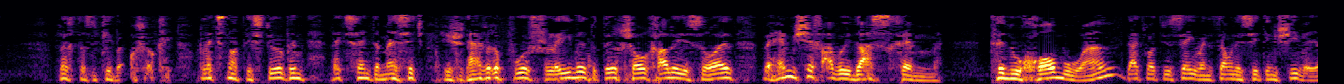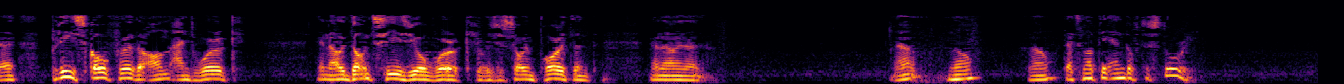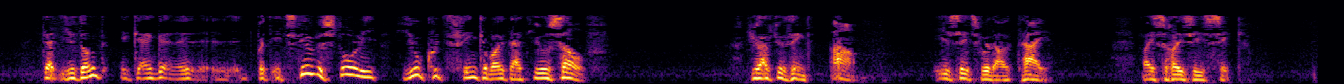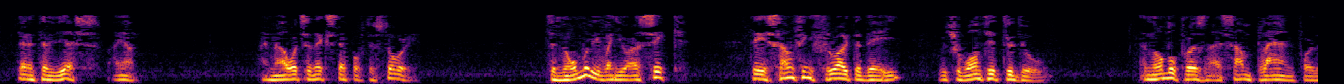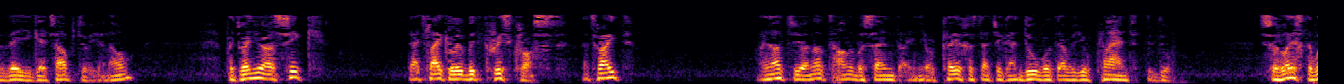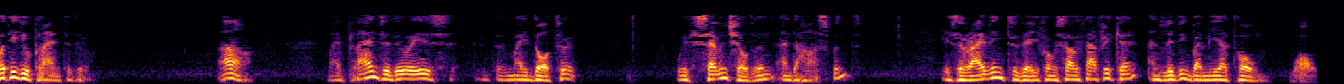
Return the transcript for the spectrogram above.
Lucht doesn't feel, oh, okay, let's not disturb him. Let's send a message. You should have a poor shleme, b'tuch shol chalu Yisrael, v'hemshech avodaschem. Tenuchomu, huh? That's what you say when someone is sitting Shiva, yeah? Please go further on and work. You know, don't seize your work, which is so important. You know. No, no, no, that's not the end of the story that you don't, but it's still the story, you could think about that yourself. You have to think, ah, he sits without tie. Vaisachais is sick. Then I tell you, yes, I am. And now what's the next step of the story? So normally when you are sick, there is something throughout the day which you wanted to do. A normal person has some plan for the day he gets up to, you know. But when you are sick, that's like a little bit crisscrossed. That's right. You're not, you're not 100% in your keiches that you can do whatever you planned to do. So, Lechter, what did you plan to do? Ah, my plan to do is that my daughter, with seven children and a husband, is arriving today from South Africa and living by me at home. Wow.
